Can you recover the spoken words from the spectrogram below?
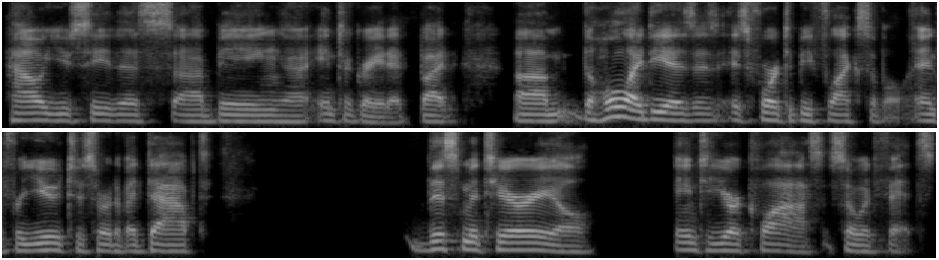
how you see this uh, being uh, integrated. But um, the whole idea is, is, is for it to be flexible and for you to sort of adapt this material into your class so it fits.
